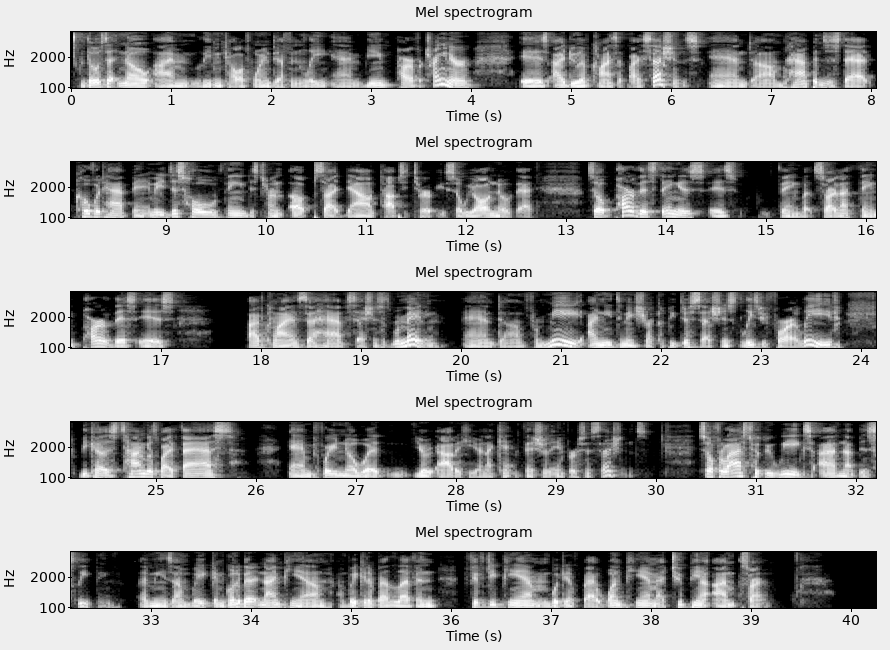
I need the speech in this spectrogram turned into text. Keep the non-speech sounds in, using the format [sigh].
those that know, I'm leaving California definitely, and being part of a trainer is I do have clients that buy sessions. And um, what happens is that COVID happened. I mean, this whole thing just turned upside down, topsy turvy. So we all know that. So part of this thing is is thing, but sorry, not thing. Part of this is I have clients that have sessions remaining. And um, for me, I need to make sure I complete their sessions at least before I leave because time goes by fast. And before you know it, you're out of here and I can't finish the in person sessions. So for the last two or three weeks, I have not been sleeping. That means I'm waking, I'm going to bed at 9 p.m. I'm waking up at 11, 50 p.m. I'm waking up at 1 p.m. At 2 p.m. I'm sorry,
